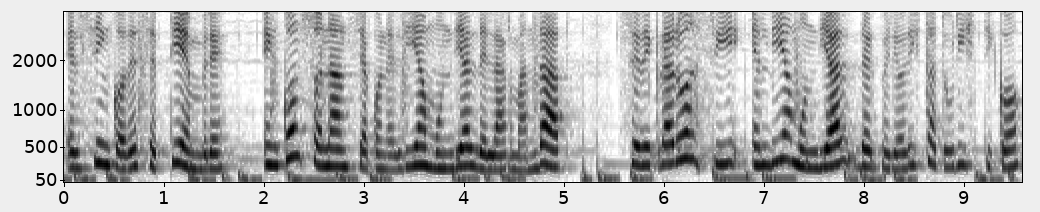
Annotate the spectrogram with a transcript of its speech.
el 5 de septiembre, en consonancia con el Día Mundial de la Hermandad, se declaró así el Día Mundial del Periodista Turístico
